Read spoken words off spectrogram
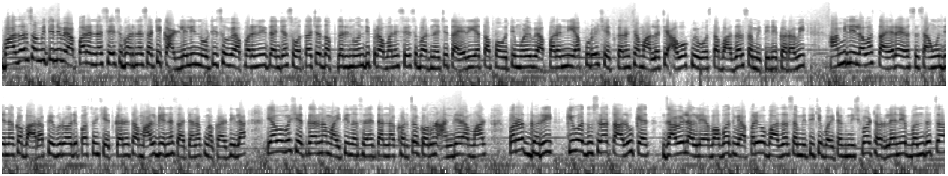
बाजार समितीने व्यापाऱ्यांना सेस भरण्यासाठी काढलेली नोटीस व व्यापाऱ्यांनी त्यांच्या स्वतःच्या दप्तरी नोंदीप्रमाणे सेस भरण्याची तयारी या तफावतीमुळे व्यापाऱ्यांनी यापुढे शेतकऱ्यांच्या मालाची आवक व्यवस्था बाजार समितीने करावी. आम्ही लिलावास तयार आहे असे सांगून दिनांक बारा फेब्रुवारीपासून शेतकऱ्यांचा माल घेण्यास अचानक नकार दिला. याबाबत शेतकऱ्यांना माहिती नसल्याने त्यांना खर्च करून आणलेला माल परत घरी किंवा दुसऱ्या तालुक्यात जावे लागले. याबाबत व्यापारी व बाजार समितीची बैठक निष्फळ ठरल्याने बंदचा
